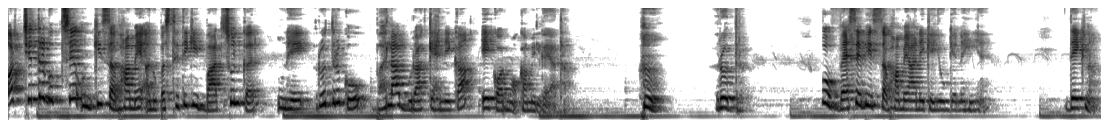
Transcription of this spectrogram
और चित्रगुप्त से उनकी सभा में अनुपस्थिति की बात सुनकर उन्हें रुद्र को भला बुरा कहने का एक और मौका मिल गया था। हाँ रुद्र, वो वैसे भी सभा में आने के योग्य नहीं है। देखना,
